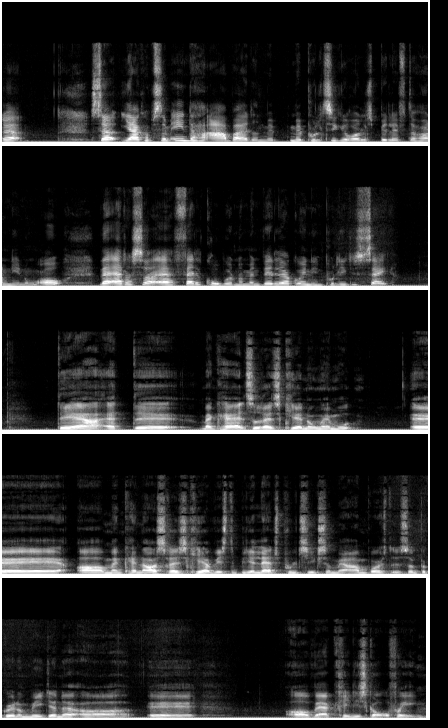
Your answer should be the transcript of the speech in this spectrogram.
Ja, så Jakob, som en, der har arbejdet med, med politik i rollespil efterhånden i nogle år, hvad er der så af faldgrupper, når man vælger at gå ind i en politisk sag? Det er, at øh, man kan altid risikere, at nogen er imod. Øh, og man kan også risikere, hvis det bliver landspolitik, som er armbrystet, så begynder medierne at, øh, at være kritiske over for en.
